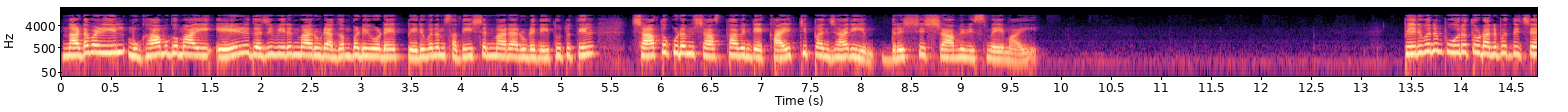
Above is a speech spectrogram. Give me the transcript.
നടവഴിയിൽ മുഖാമുഖമായി ഏഴ് ഗജവീരന്മാരുടെ അകമ്പടിയോടെ പെരുവനം സതീശന്മാരാരുടെ നേതൃത്വത്തിൽ ചാത്തുകുടം ശാസ്താവിന്റെ കയറ്റിപ്പഞ്ചാരിയും ദൃശ്യശ്രാവ്യ വിസ്മയമായി. പെരുവനം പൂരത്തോടനുബന്ധിച്ച്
